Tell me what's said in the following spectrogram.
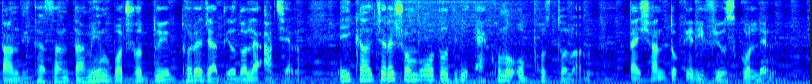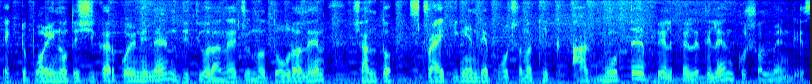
তানজিদ হাসান তামিম বছর দুয়েক ধরে জাতীয় দলে আছেন। এই কালচারে সম্ভবত তিনি এখনও অভ্যস্ত নন। তাই শান্তকে রিফিউজ করলেন। একটু পরেই নতি স্বীকার করে নিলেন, দ্বিতীয় রানের জন্য দৌড়ালেন। শান্ত স্ট্রাইকিং এন্ডে পৌঁছানো ঠিক আগ মুহূর্তে বেল ফেলে দিলেন কুশল মেন্ডিস।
